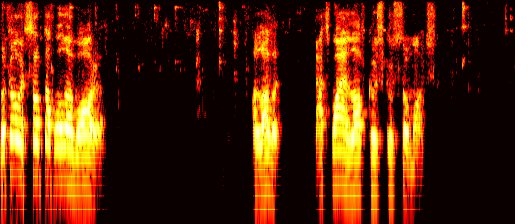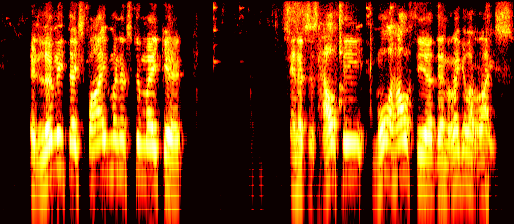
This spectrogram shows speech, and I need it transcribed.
look how it soaked up all that water. I love it. That's why I love couscous so much. It literally takes five minutes to make it, and it's as healthy, more healthier than regular rice.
